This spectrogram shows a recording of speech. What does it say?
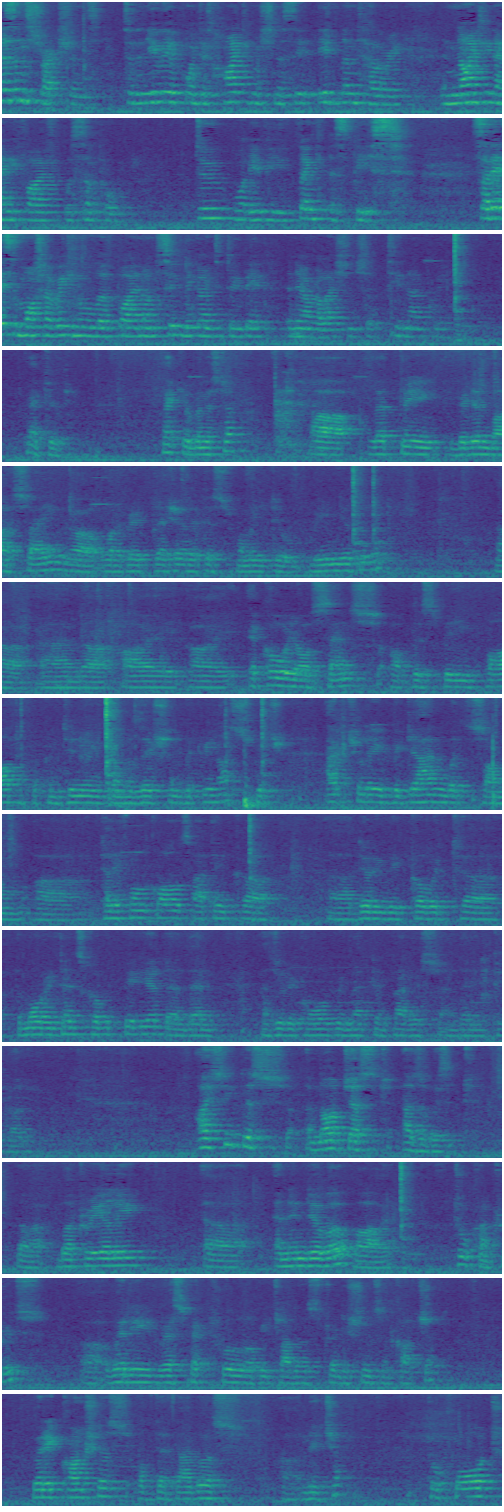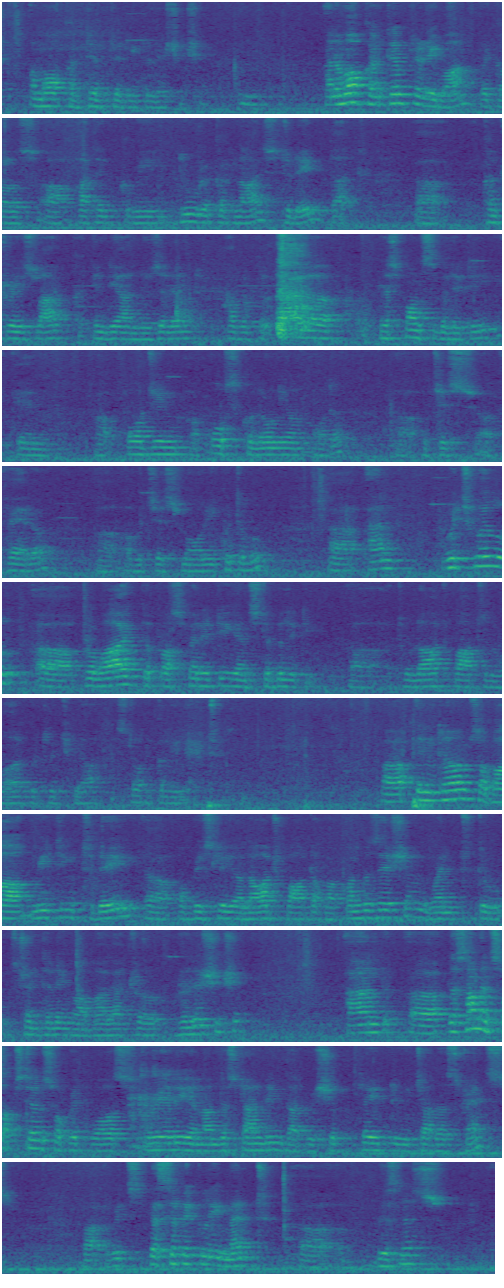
His instructions to the newly appointed High Commissioner Edmund Hillary in 1985 were simple. Do whatever you think is best. So that's the motto we can all live by, and I'm certainly going to do that in our relationship. Tēnā koe. Thank you. Thank you, Minister. Uh, let me begin by saying uh, what a great pleasure it is for me to be in New Zealand. Uh, and uh, I, I, echo your sense of this being part of a continuing conversation between us, which actually began with some uh, telephone calls, I think, uh, during the COVID, the more intense COVID period, and then, as you recall, we met in Paris and then in Kigali. I see this not just as a visit, uh, but really uh, an endeavor by two countries, uh, very respectful of each other's traditions and culture, very conscious of their diverse nature, to forge a more contemporary relationship. Mm and a more contemporary one because uh, I think we do recognize today that uh, countries like India and New Zealand have a particular responsibility in uh, forging a post-colonial order uh, which is uh, fairer, uh, which is more equitable, and which will provide the prosperity and stability to large parts of the world with which we are historically linked. Uh, in terms of our meeting today, uh, obviously a large part of our conversation went to strengthening our bilateral relationship. And uh, the sum and substance of it was really an understanding that we should play to each other's strengths, which specifically meant uh, business,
